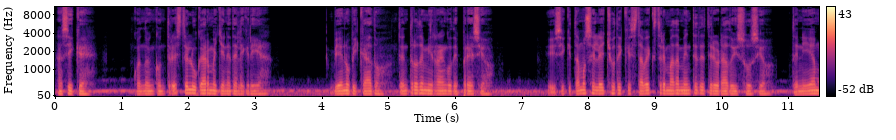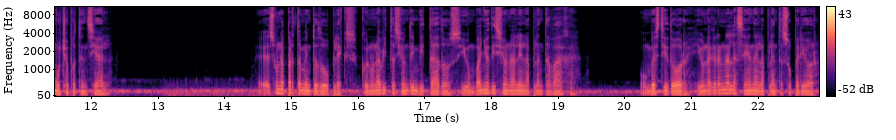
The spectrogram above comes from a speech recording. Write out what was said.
Así que, cuando encontré este lugar me llené de alegría. Bien ubicado, dentro de mi rango de precio, y si quitamos el hecho de que estaba extremadamente deteriorado y sucio, tenía mucho potencial. Es un apartamento dúplex, con una habitación de invitados y un baño adicional en la planta baja, un vestidor y una gran alacena en la planta superior.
